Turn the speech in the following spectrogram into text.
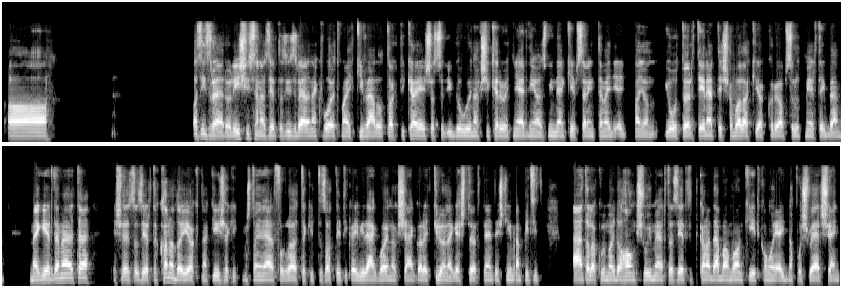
a, az Izraelről is, hiszen azért az Izraelnek volt ma egy kiváló taktikája, és az, hogy Hugo Ulnak sikerült nyerni, az mindenképp szerintem egy, egy nagyon jó történet, és ha valaki, akkor ő abszolút mértékben megérdemelte, és ez azért a kanadaiaknak is, akik most nagyon elfoglaltak itt az atlétikai világbajnoksággal, egy különleges történet, és nyilván picit átalakul majd a hangsúly, mert azért itt Kanadában van két komoly egynapos verseny,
